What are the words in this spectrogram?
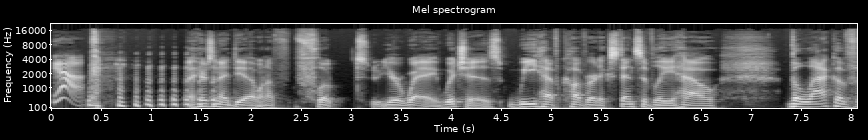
Yeah. Uh, Here's an idea I want to f- float your way, which is we have covered extensively how the lack of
